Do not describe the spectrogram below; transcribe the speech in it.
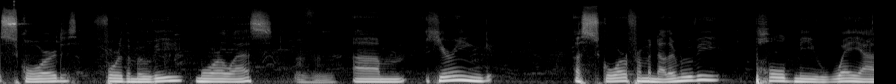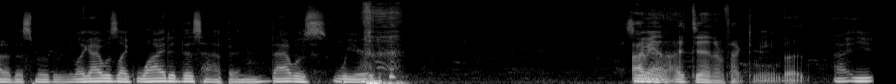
scored for the movie, more or less hmm um, hearing a score from another movie pulled me way out of this movie. Like I was like, why did this happen? That was weird. So, I yeah, mean, it didn't affect me, but uh, you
